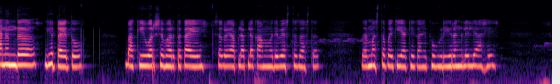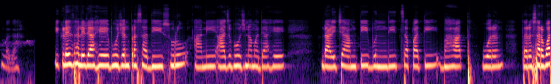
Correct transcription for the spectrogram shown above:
आनंद घेता येतो. बाकी वर्षभर तर काय सगळे आपल्या आपल्या कामामध्ये व्यस्तच असतात. तर मस्तपैकी या ठिकाणी फुगडी रंगलेली आहे. बघा. इकडे झालेले आहे भोजन प्रसादी सुरू आणि आज भोजनामध्ये आहे डाळीची आमटी बुंदी चपाती भात वरण. तर सर्वात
